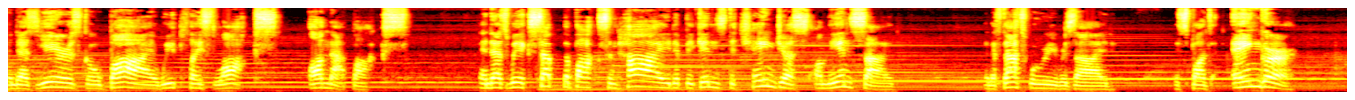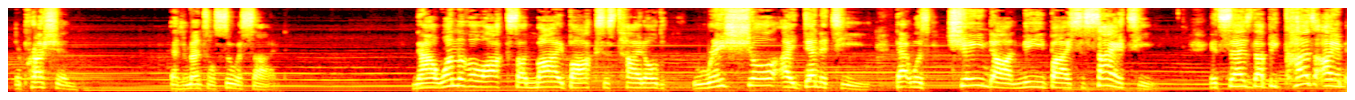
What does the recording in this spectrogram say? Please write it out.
And as years go by, we place locks on that box. And as we accept the box and hide, it begins to change us on the inside. And if that's where we reside, it spawns anger, depression, and mental suicide. Now, one of the locks on my box is titled racial identity that was chained on me by society. It says that because I am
